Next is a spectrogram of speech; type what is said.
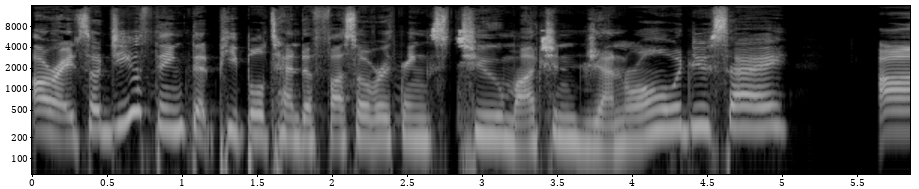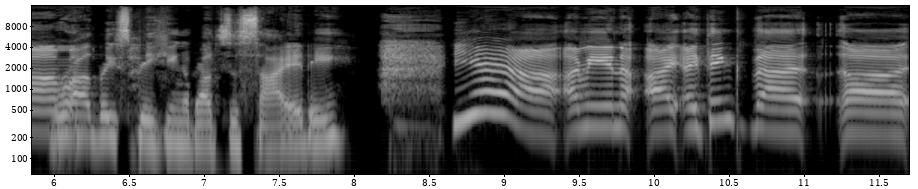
All right. So, do you think that people tend to fuss over things too much in general? Would you say, Um, broadly speaking, about society? yeah, I mean, I, I think that uh,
